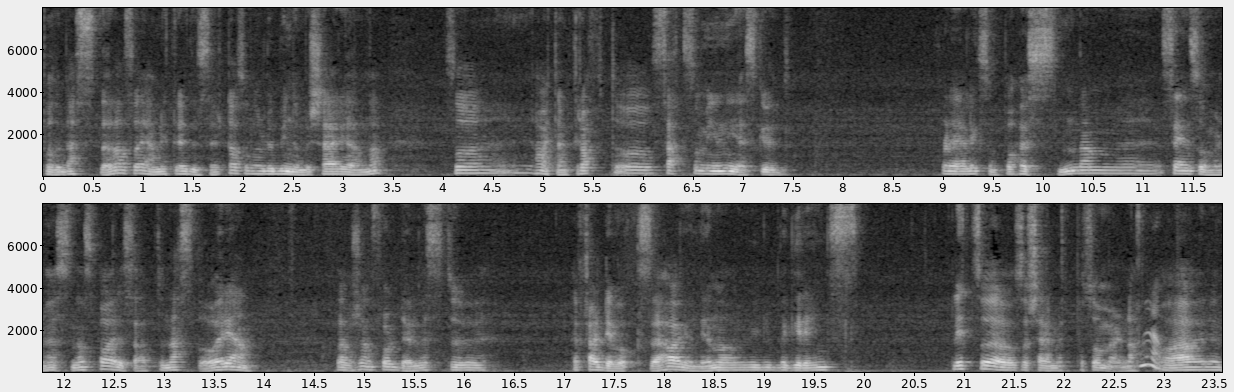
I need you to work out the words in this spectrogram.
på det beste, da, så er de litt redusert. Da. Så når du begynner å beskjære dem, da, så har ikke de kraft til å sette så mye nye skudd. For det er liksom på høsten, de, eh, sensommeren og høsten, de sparer seg opp til neste år igjen. Derfor er det en fordel hvis du er ferdigvokse hagen din og vil begrense litt, så er det også skjermet på sommeren. da. Ja. Har,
